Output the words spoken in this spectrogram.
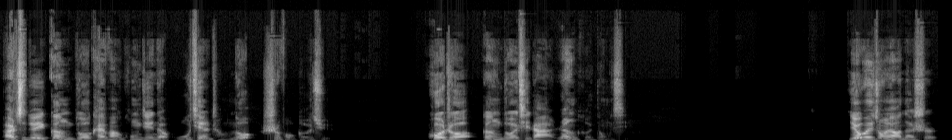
而是对更多开放空间的无限承诺是否可取。或者更多其他任何东西。尤为重要的是，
